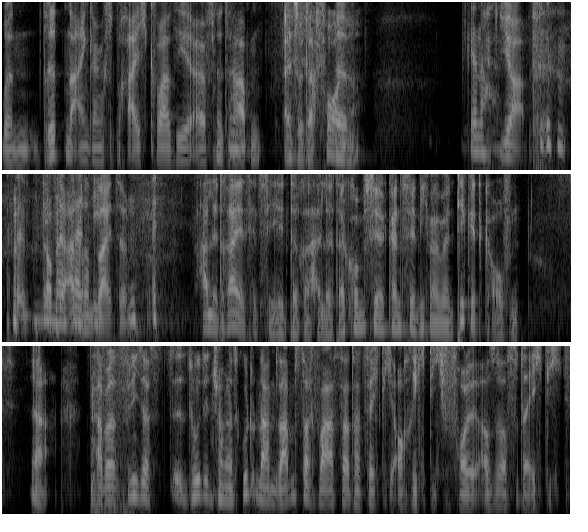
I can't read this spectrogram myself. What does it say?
einen dritten Eingangsbereich quasi eröffnet Mhm. haben. also da vorne. Ähm, Genau. Ja, auf der halt anderen. Seite. Halle 3 ist jetzt die hintere Halle. Da kommst du ja, kannst du ja nicht mal mehr ein Ticket kaufen. Ja, aber das finde ich, das tut den schon ganz gut. Und am Samstag war es da tatsächlich auch richtig voll. Also, dass du da echt,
